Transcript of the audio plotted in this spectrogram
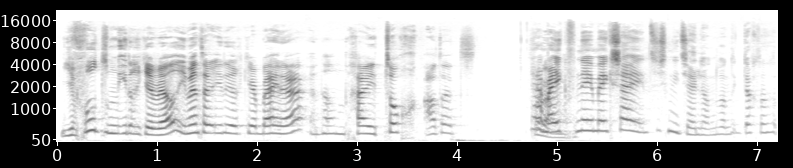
Je voelt hem iedere keer wel. Je bent er iedere keer bijna. En dan ga je toch altijd... Ja, maar ik, nee, maar ik zei, het is niet Zeeland. Want ik dacht, dan,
